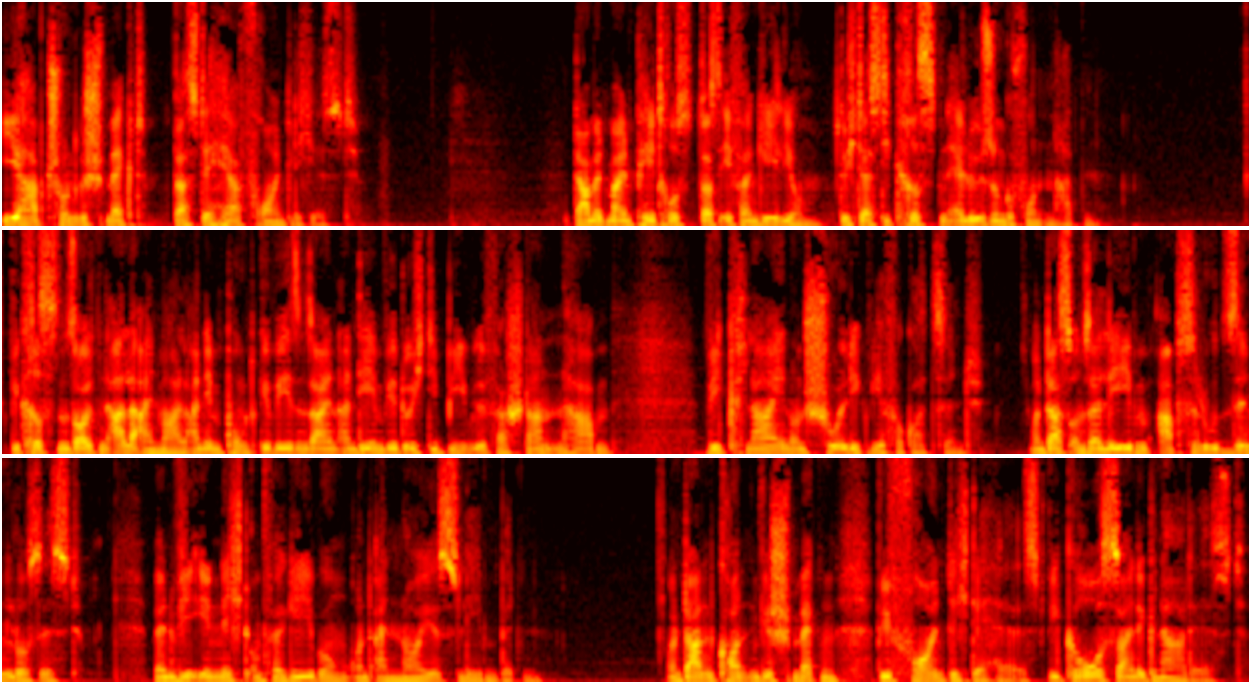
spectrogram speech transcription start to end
Ihr habt schon geschmeckt, dass der Herr freundlich ist. Damit meint Petrus das Evangelium, durch das die Christen Erlösung gefunden hatten. Wir Christen sollten alle einmal an dem Punkt gewesen sein, an dem wir durch die Bibel verstanden haben, wie klein und schuldig wir vor Gott sind und dass unser Leben absolut sinnlos ist, wenn wir ihn nicht um Vergebung und ein neues Leben bitten. Und dann konnten wir schmecken, wie freundlich der Herr ist, wie groß seine Gnade ist.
